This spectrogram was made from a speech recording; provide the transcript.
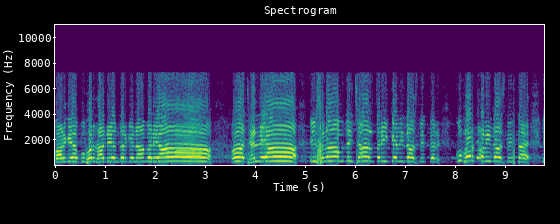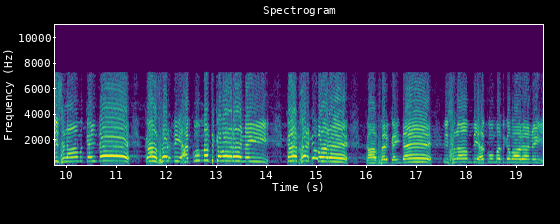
وڑ گیا کفر ساڈے اندر کے نام بڑیا اسلام دی چال طریقے بھی دس دیتے کفر دا بھی دس دیتا ہے۔ اسلام کہ کافر دی حکومت گوارا نہیں، کافر گوارا ہے۔ کافر اسلام دی حکومت گوارا نہیں،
